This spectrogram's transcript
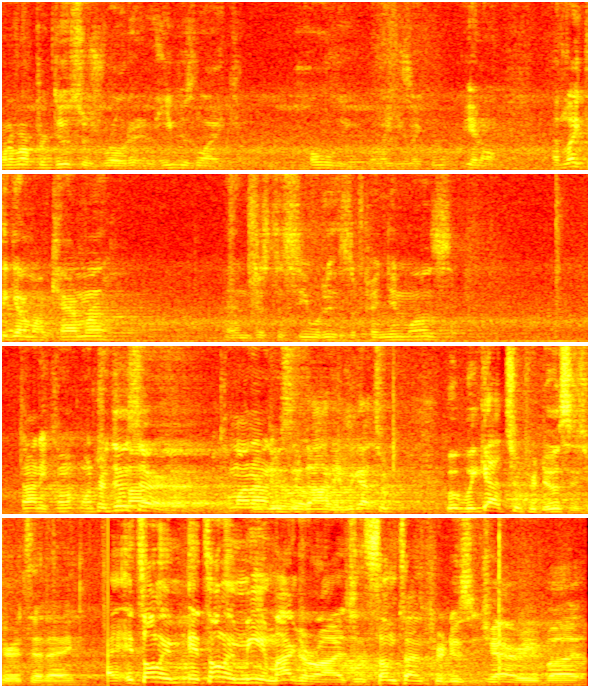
one of our producers wrote it and he was like, holy, like he's like, you know, I'd like to get him on camera and just to see what his opinion was. Donnie, come on, come Producer. come on out here Producer Donnie. We got two. We- We got two producers here today. It's only it's only me in my garage and sometimes producer Jerry, but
